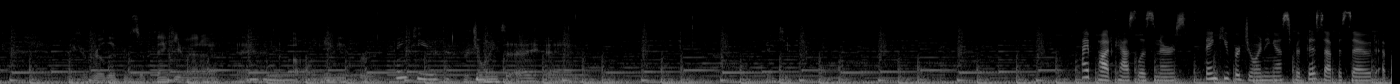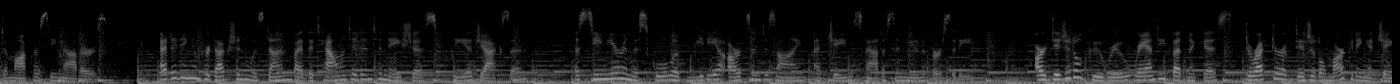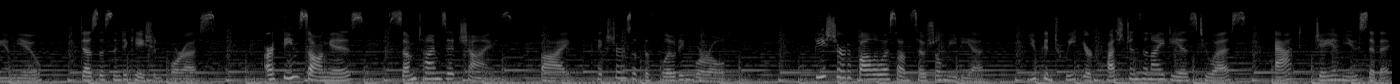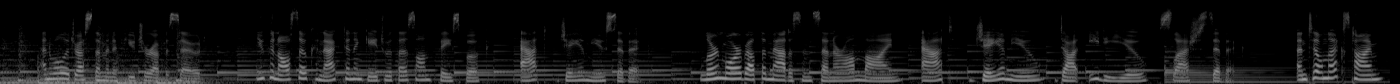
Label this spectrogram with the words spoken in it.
make a real difference. So thank you, Anna and um, Yemi, for, Thank you. for joining today. And thank you. Hi, podcast listeners. Thank you for joining us for this episode of Democracy Matters. Editing and production was done by the talented and tenacious Leah Jackson, a senior in the School of Media Arts and Design at James Madison University. Our digital guru, Randy Budnikus, Director of Digital Marketing at JMU, does the syndication for us. Our theme song is Sometimes It Shines by Pictures of the Floating World. Be sure to follow us on social media. You can tweet your questions and ideas to us at JMU Civic, and we'll address them in a future episode. You can also connect and engage with us on Facebook at JMU Civic. Learn more about the Madison Center online at jmu.edu/civic. Until next time.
